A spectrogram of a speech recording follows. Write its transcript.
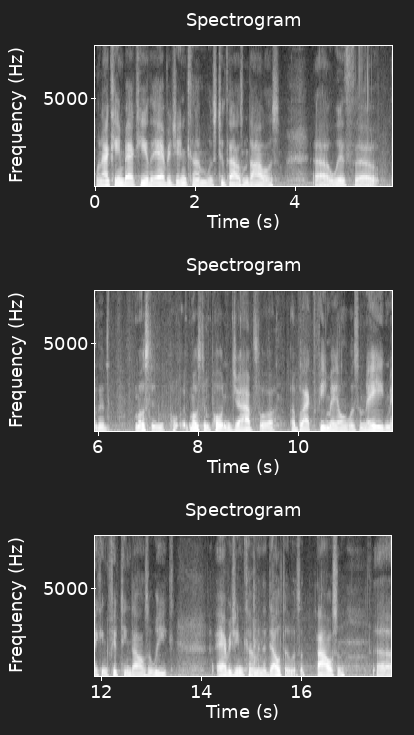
When I came back here, the average income was $2,000 uh, with uh, the most, impo most important job for a black female was a maid making $15 a week. Average income in the Delta was a thousand. Uh,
